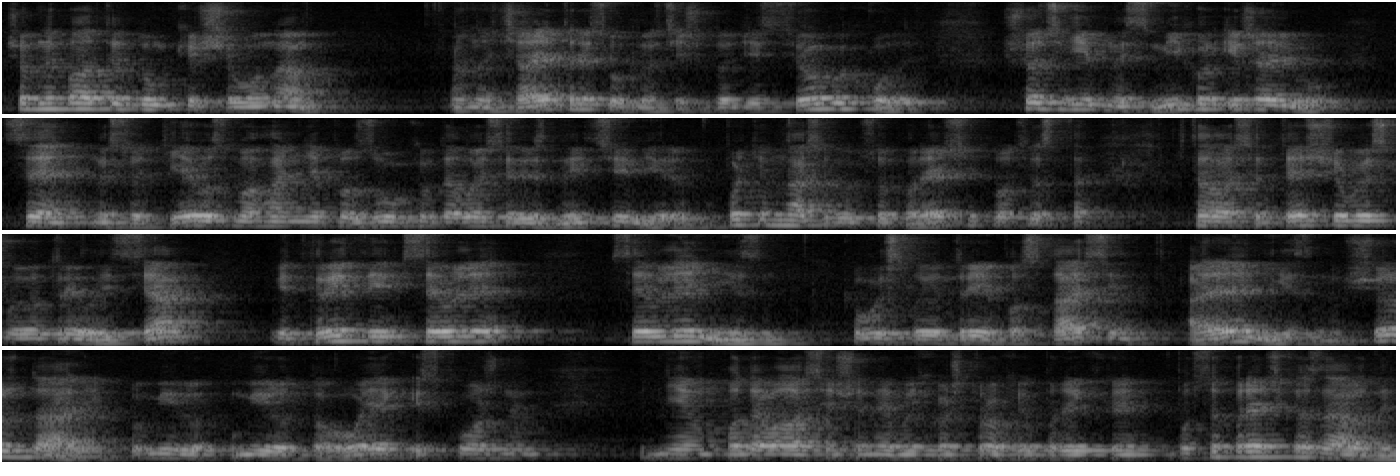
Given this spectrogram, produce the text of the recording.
щоб не падати думки, що вона означає три сутності, що тоді з цього виходить, що згідне сміху і жалю. Це не суттєве змагання про звуки вдалося різницею віри. Потім наслідок суперечень про сталося те, що висловив три лиця, відкритий севле, севлянізм, у вислові три іпостасі, ареанізм. Що ж далі? У міру, у міру того, як із кожним днем подавалося що-небудь хоч трохи прикре, бо суперечка завжди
